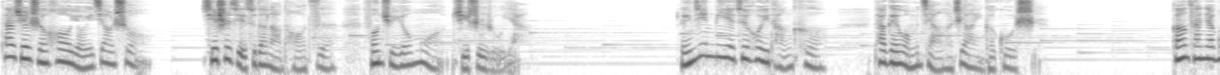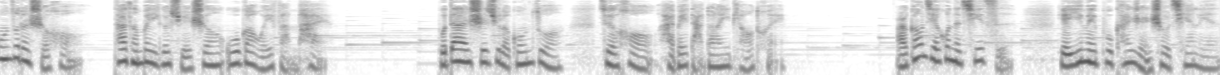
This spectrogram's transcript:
大学时候有一教授，七十几岁的老头子，风趣幽默，举止儒雅。临近毕业最后一堂课，他给我们讲了这样一个故事。刚参加工作的时候。他曾被一个学生诬告为反派，不但失去了工作，最后还被打断了一条腿。而刚结婚的妻子，也因为不堪忍受牵连，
